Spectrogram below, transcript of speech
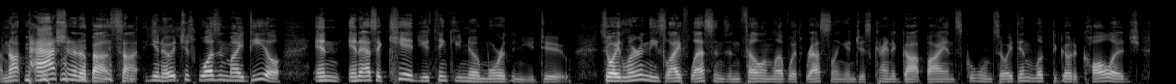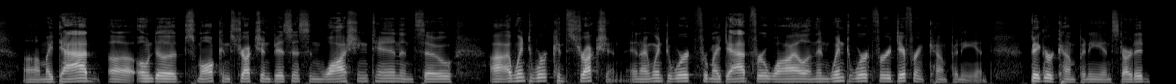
I'm not passionate about science. You know, it just wasn't my deal. And and as a kid, you think you know more than you do. So I learned these life lessons and fell in love with wrestling and just kind of got by in school. And so I didn't look to go to college. Uh, my dad uh, owned a small construction business in Washington, and so uh, I went to work construction. And I went to work for my dad for a while, and then went to work for a different company. And bigger company and started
